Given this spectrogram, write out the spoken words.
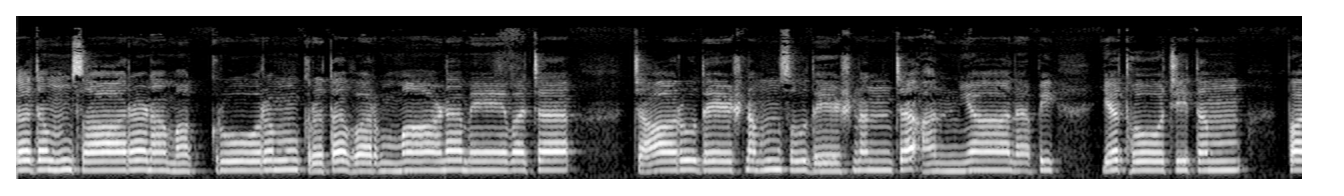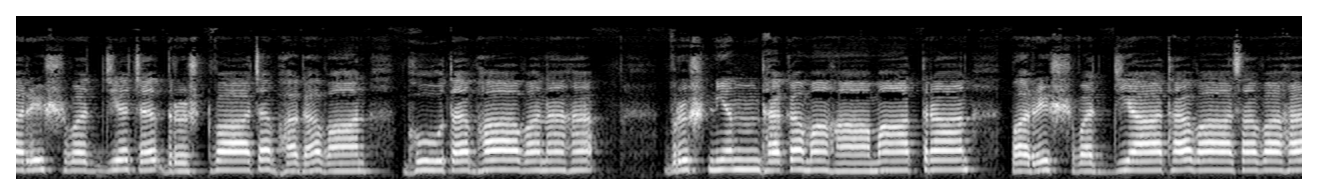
गदं सारणमक्रूरं कृतवर्माणमेव च चारुदेष्णं सुदेष्णञ्च अन्यानपि यथोचितं परिष्वज्य च दृष्ट्वा च भगवान् भूतभावनः। वृष्ण्यन्धकमहामात्रान् परिष्वज्याथ वासवः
